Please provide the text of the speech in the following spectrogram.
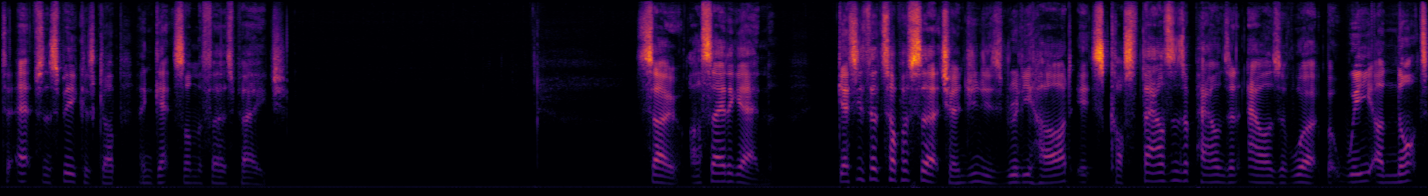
to Epsom Speakers Club and gets on the first page. So, I'll say it again. Getting to the top of search engines is really hard. It's cost thousands of pounds and hours of work, but we are not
